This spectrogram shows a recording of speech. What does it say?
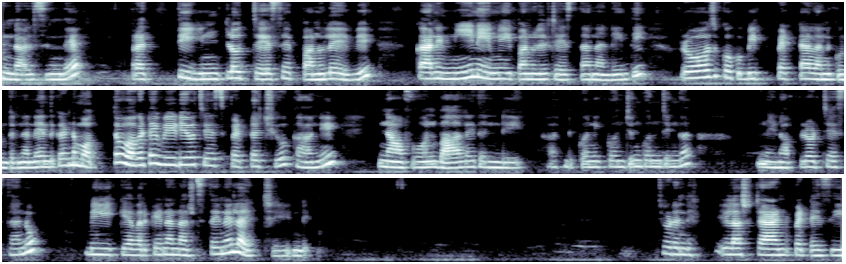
ఉండాల్సిందే. ప్రతి ఇంట్లో చేసే పనులే ఇవి. కానీ నేనేమి ఈ పనులు చేస్తాననేది రోజుకు ఒక బిట్ పెట్టాలనుకుంటున్నాను. ఎందుకంటే మొత్తం ఒకటే వీడియో చేసి పెట్టచ్చు. కానీ నా ఫోన్ బాగాలేదండి అందుకని కొంచెం కొంచెంగా నేను అప్లోడ్ చేస్తాను. మీకు ఎవరికైనా నచ్చితేనే లైక్ చేయండి. చూడండి ఇలా స్టాండ్ పెట్టేసి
